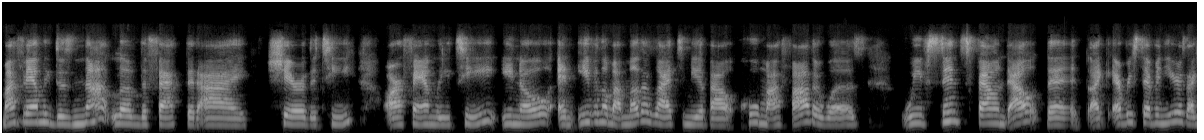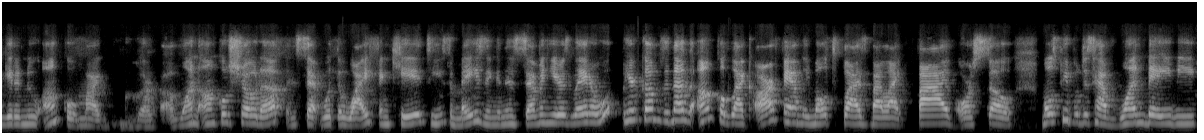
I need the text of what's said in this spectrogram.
My family does not love the fact that I share the tea, our family tea, you know. And even though my mother lied to me about who my father was, we've since found out that like every seven years I get a new uncle. My uh, one uncle showed up and sat with the wife and kids. He's amazing. And then seven years later, whoop, here comes another uncle. Like our family multiplies by like five or so. Most people just have one baby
